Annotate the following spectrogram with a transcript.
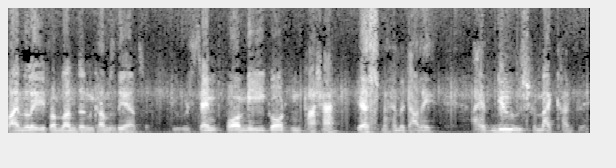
Finally, from London comes the answer. You sent for me, Gordon Pasha? Yes, Muhammad Ali. I have news from my country.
